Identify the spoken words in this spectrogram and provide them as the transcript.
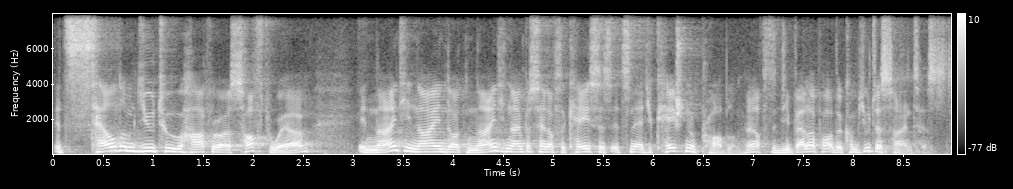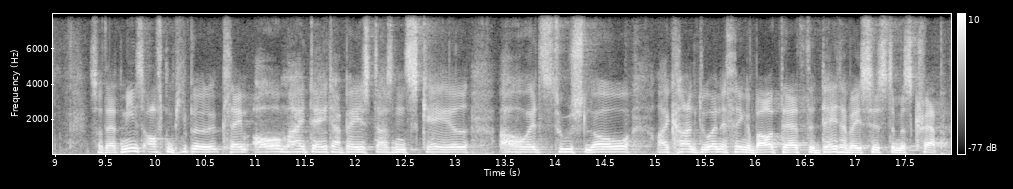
it's seldom due to hardware or software. In 99.99% of the cases, it's an educational problem of the developer or the computer scientist. So that means often people claim, oh, my database doesn't scale, oh, it's too slow, I can't do anything about that, the database system is crap.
